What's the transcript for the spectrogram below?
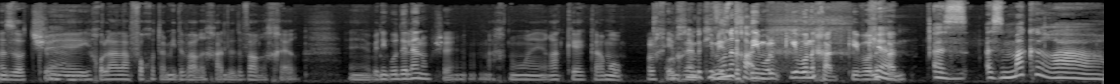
הזאת, כן. שיכולה להפוך אותם מדבר אחד לדבר אחר. אה, בניגוד אלינו, שאנחנו אה, רק, אה, כאמור, הולכים, הולכים בכיוון אחד. כיוון אחד, כיוון כן. אחד. אז, אז מה קרה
